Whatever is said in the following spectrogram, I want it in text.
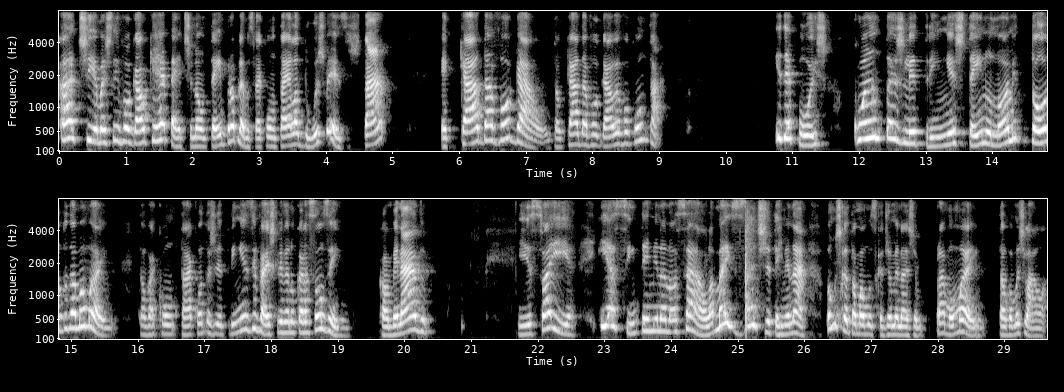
Ah, tia, mas tem vogal que repete. Não tem problema, você vai contar ela duas vezes, tá? É cada vogal. Então, cada vogal eu vou contar. E depois, quantas letrinhas tem no nome todo da mamãe? Então vai contar quantas letrinhas e vai escrever no coraçãozinho. Combinado? Isso aí. E assim termina a nossa aula. Mas antes de terminar, vamos cantar uma música de homenagem para a mamãe? Então vamos lá, ó.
